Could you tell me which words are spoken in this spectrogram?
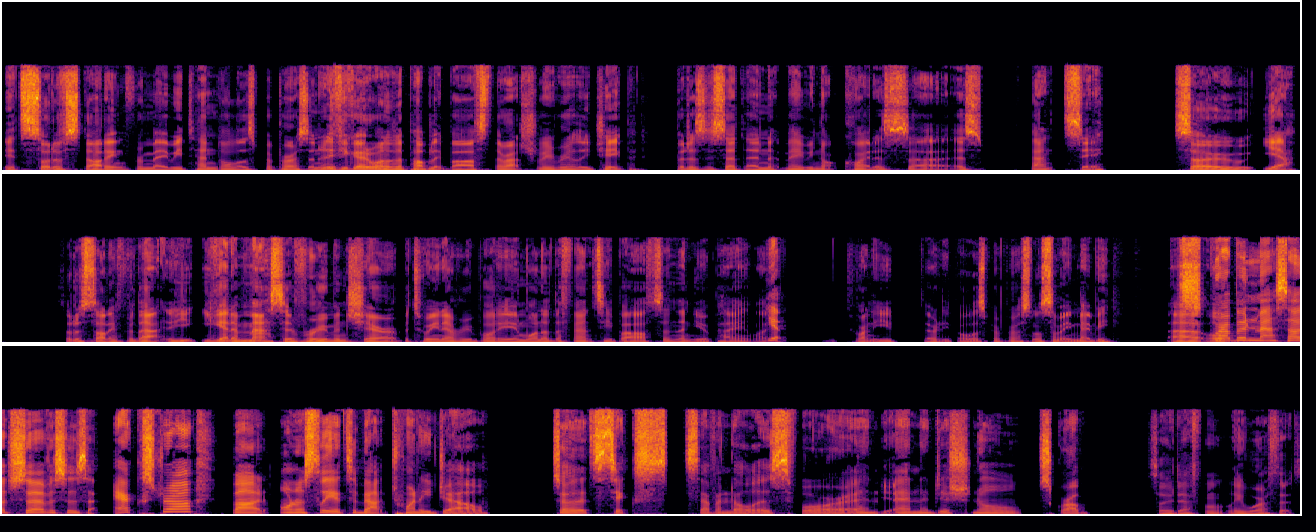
it's sort of starting from maybe ten dollars per person. And if you go to one of the public baths, they're actually really cheap. But as I said, then maybe not quite as uh, as fancy. So yeah, sort of starting from that. You, you get a massive room and share it between everybody in one of the fancy baths, and then you're paying like Yep. 20 30 dollars per person or something maybe. Uh, or- Scrub and massage services are extra, but honestly, it's about 20 gel. So that's six, seven dollars for an, Yeah. an additional scrub. so definitely worth it.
